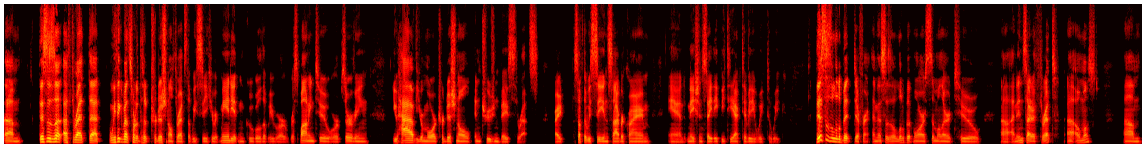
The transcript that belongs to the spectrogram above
um, this is a, a, threat that when we think about sort of the traditional threats that we see here at Mandiant and Google that we were responding to or observing, you have your more traditional intrusion based threats, right? Stuff that we see in cybercrime and nation state APT activity week to week. This is a little bit different, and this is a little bit more similar to uh, an insider threat uh, almost. Um,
